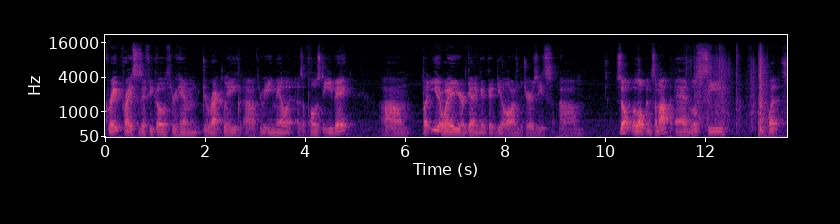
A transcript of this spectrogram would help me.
great prices if you go through him directly uh, through email as opposed to eBay. Um, but either way, you're getting a good deal on the jerseys. So we'll open some up and we'll see what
